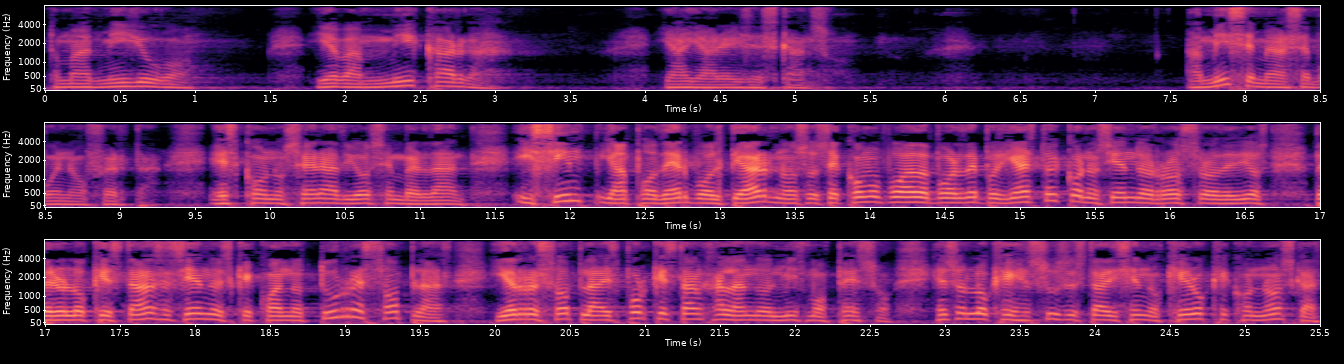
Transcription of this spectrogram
tomad mi yugo, lleva mi carga y hallaréis descanso a mí se me hace buena oferta. Es conocer a Dios en verdad. Y sin ya poder voltearnos, o sea, ¿cómo puedo poder? Pues ya estoy conociendo el rostro de Dios. Pero lo que estás haciendo es que cuando tú resoplas y Él resopla, es porque están jalando el mismo peso. Eso es lo que Jesús está diciendo. Quiero que conozcas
